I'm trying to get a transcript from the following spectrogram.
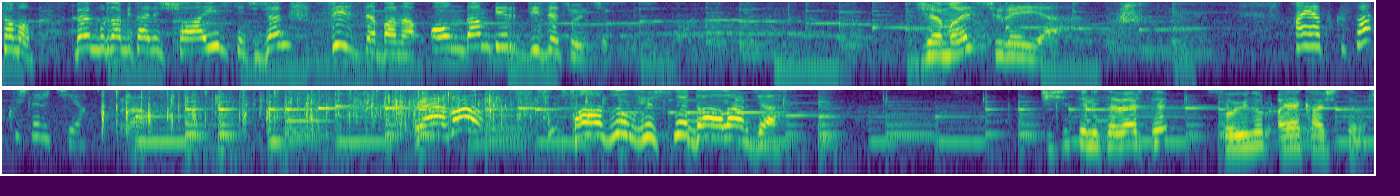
Tamam. Ben buradan bir tane şair seçeceğim. Siz de bana ondan bir dize söyleyeceksiniz. Cemal Süreyya. Hayat kısa, kuşlar uçuyor. Bravo. Fazıl Hüsnü Dağlarca. Kişi seni severse soyunur aya karşı sever.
